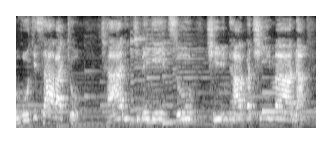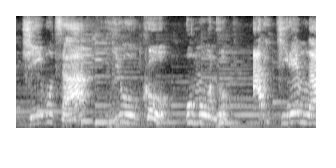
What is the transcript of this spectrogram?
kuruhuka isabato cyari ikimenyetso c'intabwa c'imana cibutsa yuko umuntu ari kiremwa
